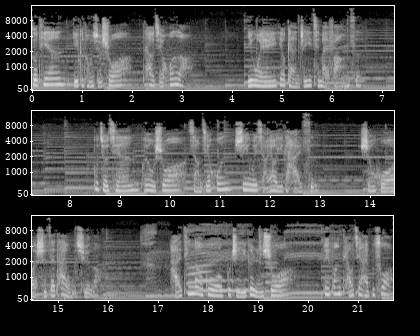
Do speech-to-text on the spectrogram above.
昨天，一个同学说他要结婚了，因为要赶着一起买房子。不久前，朋友说想结婚是因为想要一个孩子，生活实在太无趣了。还听到过不止一个人说，对方条件还不错，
